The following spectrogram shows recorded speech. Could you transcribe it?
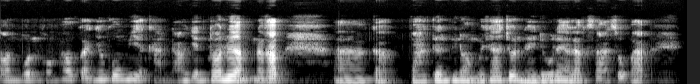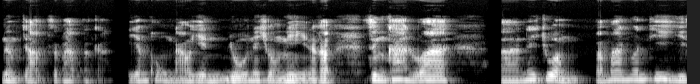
ตอนบนของเฮาก็ยังคงมีอากาศหนาวเย็นต่อเนื่องนะครับอ่าก็ฝากเตือนพี่น้องประชาชนให้ดูแลรักษาสุขภาพเนื่องจากสภาพอากาศยังคงหนาวเย็นอยู่ในช่วงนี้นะครับ ซึ่งคาดว่า ในช่วงประมาณวันที่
